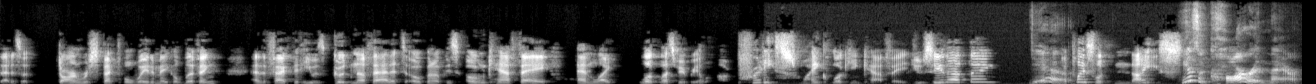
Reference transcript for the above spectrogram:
That is a darn respectable way to make a living, and the fact that he was good enough at it to open up his own cafe and like, look, let's be real, a pretty swank looking cafe. Did you see that thing? Yeah. That place looked nice. He has a car in there.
